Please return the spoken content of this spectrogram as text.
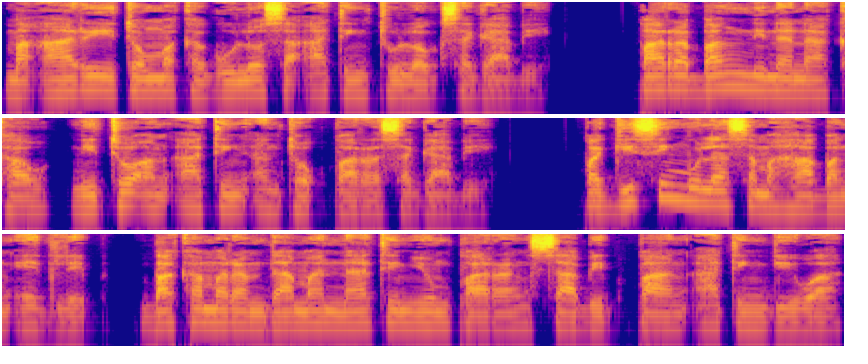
maari itong makagulo sa ating tulog sa gabi. Para bang ninanakaw, nito ang ating antok para sa gabi. Pagising mula sa mahabang idlip, baka maramdaman natin yung parang sabit pa ang ating diwa,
